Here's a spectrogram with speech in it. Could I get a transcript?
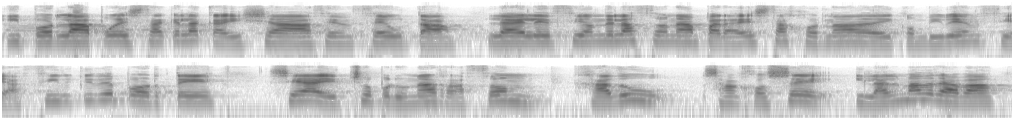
y por la apuesta que la Caixa hace en Ceuta. La elección de la zona para esta jornada de convivencia, circo y deporte se ha hecho por una razón. Jadú, San José y la Almadraba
